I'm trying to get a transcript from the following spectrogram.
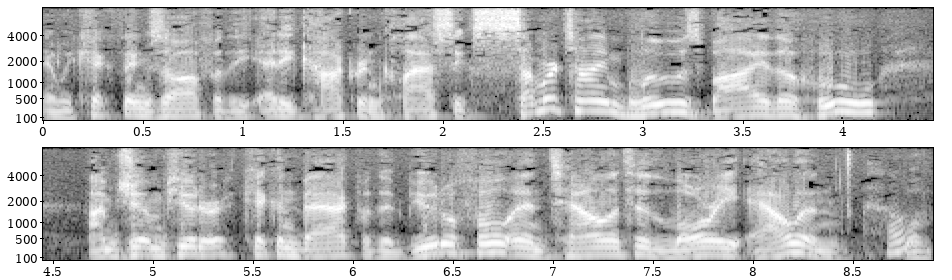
and we kick things off with the Eddie Cochran classic Summertime Blues by The Who. I'm Jim Pewter, kicking back with the beautiful and talented Laurie Allen. Oh. Will,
